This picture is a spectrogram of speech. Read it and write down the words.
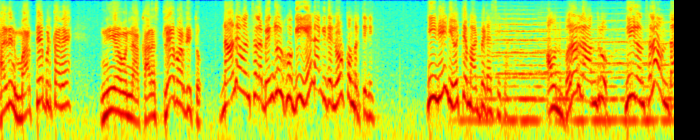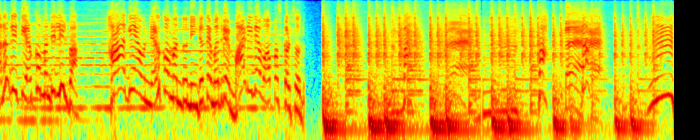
ಹಳ್ಳಿನ ಮರ್ತೇ ಬಿಡ್ತಾವೆ. ನೀ ಅವನ್ನ ಕಾಣಿಸ್ಲೇಬಾರ್ದಿತ್ತು ನಾನೇ ಒಂದ್ಸಲ ಬೆಂಗಳೂರಿಗೆ ಹೋಗಿ ಏನಾಗಿದೆ ನೋಡ್ಕೊಂಡ್ ಬರ್ತೀನಿ ನೀನೇನ್ ಯೋಚನೆ ಮಾಡ್ಬೇಡ ಸೀತಾ. ಅವನು ಬರಲ್ಲ ಅಂದ್ರು ನೀನೊಂದ್ಸಲ ಅವ್ನ್ ದನದ ರೀತಿ ಎಳ್ಕೊಂಡ್ ಬಂದಿರ್ಲಿಲ್ವಾ ಹಾಗೆ ಅವ್ನ್ ಎಳ್ಕೊಂಡ್ ಬಂದು ನಿನ್ ಜೊತೆ ಮದ್ವೆ ಮಾಡಿನೇ ವಾಪಸ್ ಕಳ್ಸೋದು. ಬಾ. ಹ್ಮ್,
